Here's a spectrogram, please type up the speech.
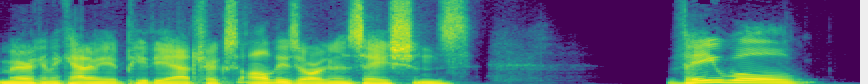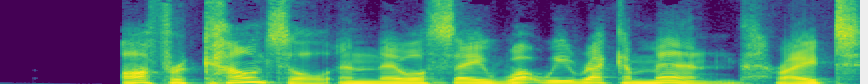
American Academy of Pediatrics, all these organizations, they will offer counsel and they will say what we recommend, right?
